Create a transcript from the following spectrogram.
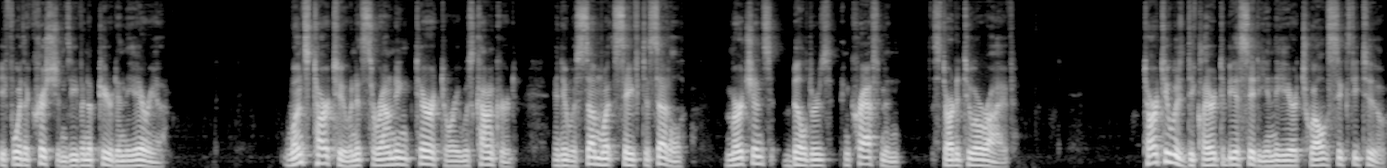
before the Christians even appeared in the area. Once Tartu and its surrounding territory was conquered, and it was somewhat safe to settle, merchants, builders, and craftsmen started to arrive. Tartu was declared to be a city in the year 1262.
